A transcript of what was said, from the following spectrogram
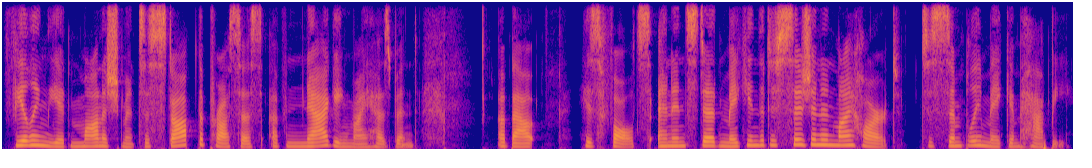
feeling the admonishment to stop the process of nagging my husband about his faults and instead making the decision in my heart to simply make him happy.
